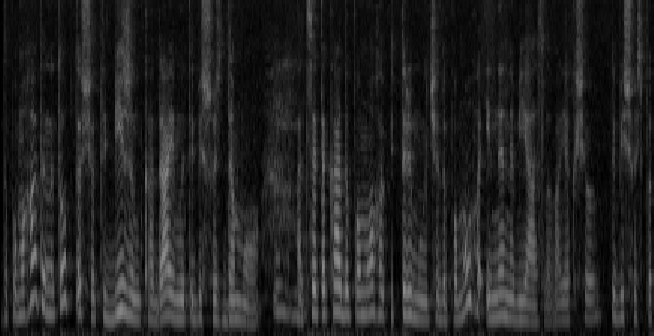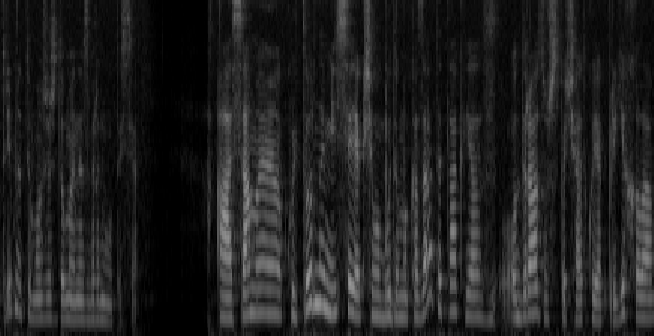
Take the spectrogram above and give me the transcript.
Допомагати не тобто, що ти біженка, да, і ми тобі щось дамо. А це така допомога, підтримуюча допомога і не нав'язлива. Якщо тобі щось потрібно, ти можеш до мене звернутися. А саме культурна місія, якщо ми будемо казати, так я одразу ж спочатку, як приїхала,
